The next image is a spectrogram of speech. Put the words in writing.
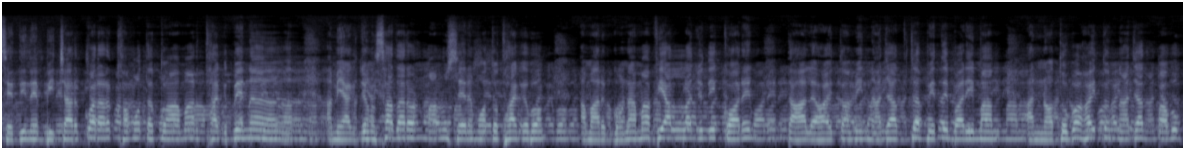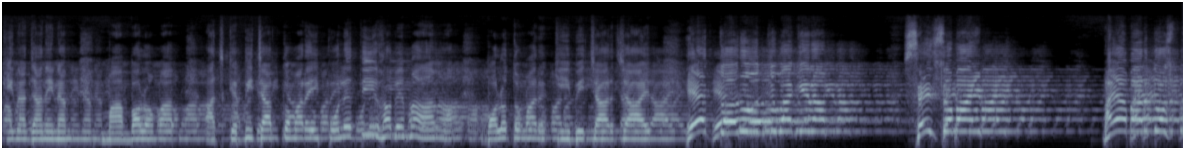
সেদিনে বিচার করার ক্ষমতা তো আমার থাকবে না। আমি একজন সাধারণ মানুষের মতো থাকব। আমার গোনামাফি আল্লাহ যদি করেন, তাহলে হয়তো আমি নাজাতটা পেতে পারি, মা। আর নতবা হয়তো নাজাত পাবো কিনা জানি না। মা, বলো মা, আজকে বিচার তোমার এই পোলেতেই হবে মা। বলো তোমার কি বিচার চাই? হে তরুণ যুবকেরা, সেই সময় ভাই, আমার দোস্ত,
